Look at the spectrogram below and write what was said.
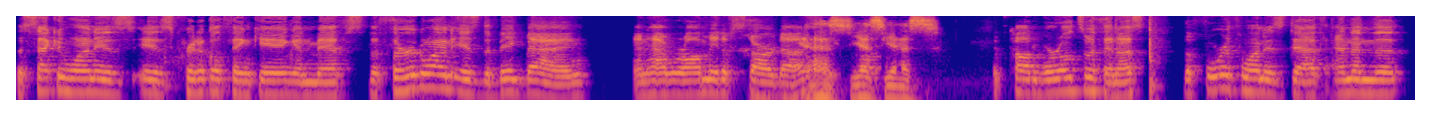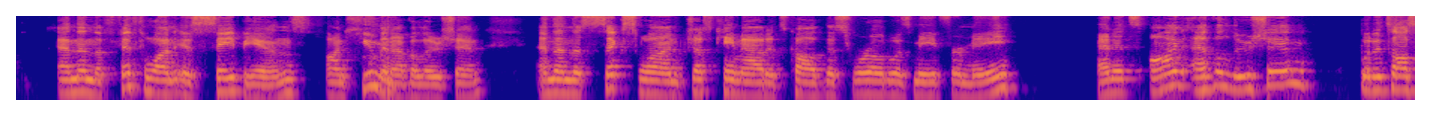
The second one is is Critical Thinking and Myths. The third one is The Big Bang and how we're all made of stardust. Yes, yes, yes. It's called Worlds Within Us. The fourth one is Death, and then the and then the fifth one is Sapiens on human evolution. And then the sixth one just came out. It's called This World Was Made for Me. And it's on evolution, but it's all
